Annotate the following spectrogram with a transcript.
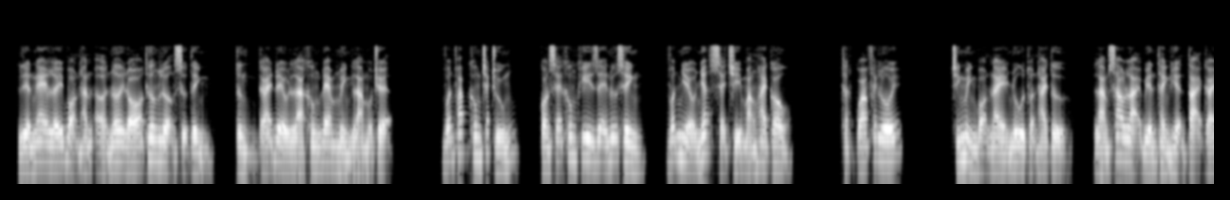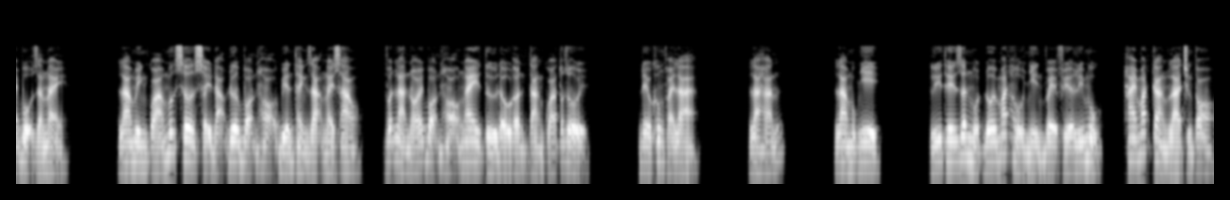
liền nghe lấy bọn hắn ở nơi đó thương lượng sự tình từng cái đều là không đem mình làm một chuyện. Vẫn pháp không trách chúng còn sẽ không khi dễ nữ sinh vẫn nhiều nhất sẽ chỉ mắng hai câu. Thật quá phết lối. Chính mình bọn này nhu thuận hải tử làm sao lại biến thành hiện tại cái bộ dáng này? Là mình quá mức sơ sẩy đạo đưa bọn họ biến thành dạng này sao? Vẫn là nói bọn họ ngay từ đầu ẩn tàng quá tốt rồi. Đều không phải là là hắn, là mục nhi. Lý thế dân một đôi mắt hổ nhìn về phía lý mục, hai mắt càng là chừng to,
